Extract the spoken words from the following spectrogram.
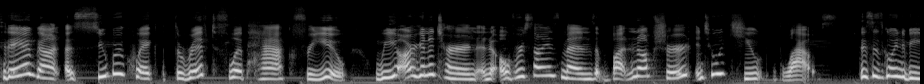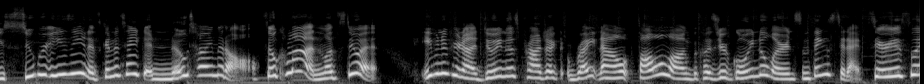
Today I've got a super quick thrift flip hack for you. We are gonna turn an oversized men's button-up shirt into a cute blouse. This is going to be super easy and it's gonna take no time at all. So come on, let's do it. Even if you're not doing this project right now, follow along because you're going to learn some things today. Seriously,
